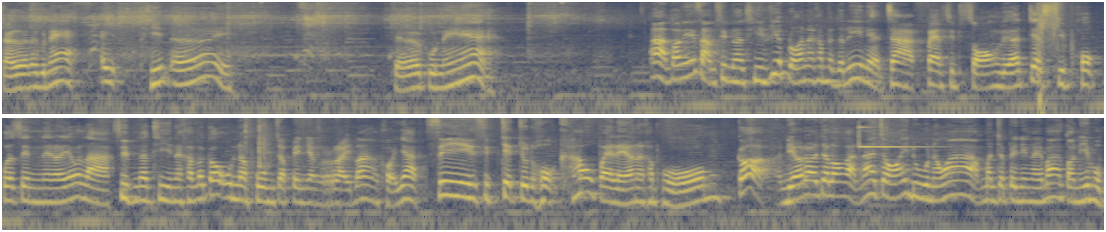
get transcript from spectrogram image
เจอเลยกูแน่ไอ้ พิษเอ้ย เจอกูแน่ อะตอนนี้ 30 นาทีเรียบร้อยนะครับแบตเตอรี่เนี่ยจาก 82 เหลือ 76%ในระยะเวลา 10 นาทีนะครับ แล้วก็อุณหภูมิจะเป็นอย่างไรบ้างขออนุญาต 47.6 เข้าไปแล้วนะครับผม ก็เดี๋ยวเราจะลองอัดหน้าจอให้ดูนะว่ามันจะเป็นยังไงบ้างตอนนี้ผม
